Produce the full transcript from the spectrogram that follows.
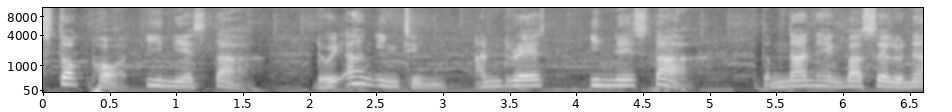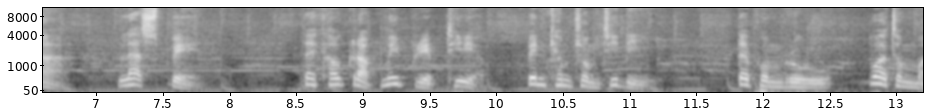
Stockport Iniesta โดยอ้างอิงถึงอันเดรสอินเนสตาตำนานแห่งบาร์เซโลนาและสเปน แต่เขากลับไม่เปรียบเทียบเป็นคำชมที่ดี แต่ผมรู้ว่าทำไม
